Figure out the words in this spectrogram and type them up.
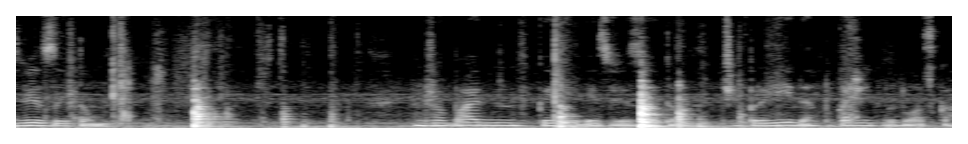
з візитом? Джо Байден в Києві з візитом. Чи приїде? Покажіть, будь ласка.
